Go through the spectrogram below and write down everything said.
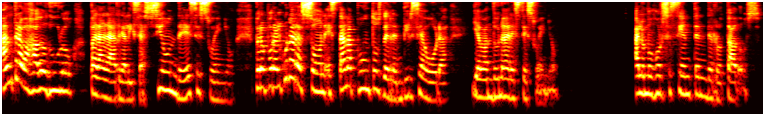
han trabajado duro para la realización de ese sueño, pero por alguna razón están a punto de rendirse ahora y abandonar este sueño. A lo mejor se sienten derrotados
